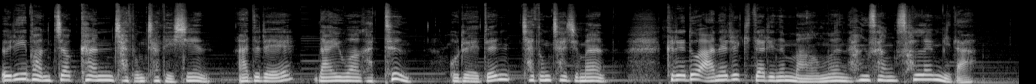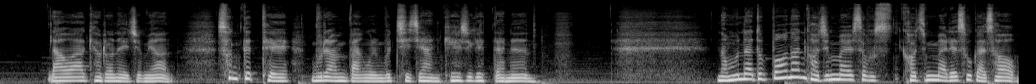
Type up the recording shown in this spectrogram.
의리 번쩍한 자동차 대신 아들의 나이와 같은 오래된 자동차지만 그래도 아내를 기다리는 마음은 항상 설렙니다. 나와 결혼해주면 손끝에 물 한 방울 묻히지 않게 해주겠다는 너무나도 뻔한 거짓말, 거짓말에 속아서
